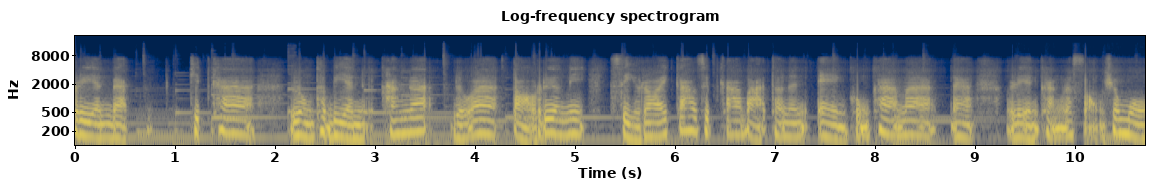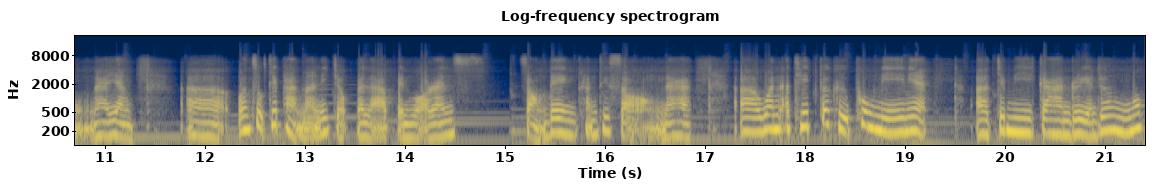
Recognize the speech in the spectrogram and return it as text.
เรียนแบบคิดค่าลงทะเบียนครั้งละ หรือว่าต่อเรื่องเนี่ย 499 บาท เท่านั้นเองคุ้มค่ามากนะเรียนครั้งละ 2 ชั่วโมงนะอย่างวันศุกร์ที่ผ่านมานี่จบไปแล้วเป็น warrant สองเด้งครั้งที่2นะคะวันอาทิตย์ก็คือพรุ่งนี้เนี่ยจะมีการเรียนเรื่องงบ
